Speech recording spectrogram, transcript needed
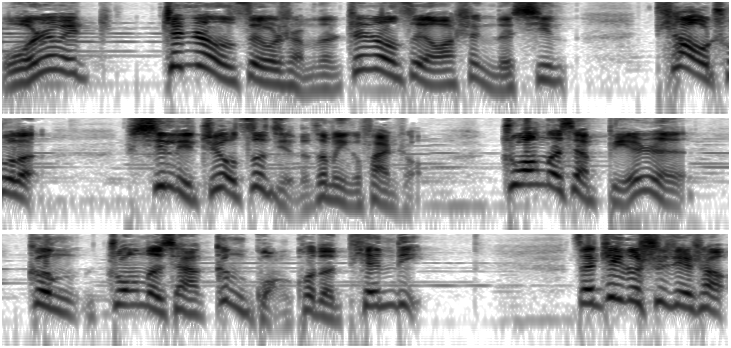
我认为真正的自由是什么呢？真正的自由啊，是你的心跳出了心里只有自己的这么一个范畴，装得下别人。更装得下更广阔的天地，在这个世界上，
